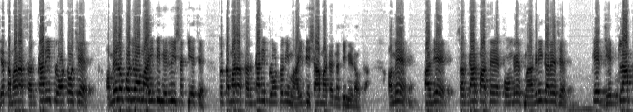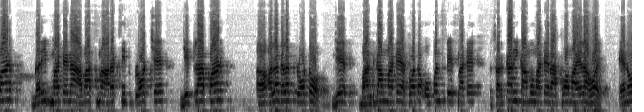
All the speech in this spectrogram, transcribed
જે તમારા સરકારી પ્લોટો છે, અમે લોકો જો આ માહિતી મેળવી શકીએ છીએ, તો તમારા સરકારી પ્લોટોની માહિતી શા માટે નથી મેળવતા? અમે આજે સરકાર પાસે કોંગ્રેસ માગણી કરે છે કે જેટલા પણ ગરીબ માટેના આવાસમાં આરક્ષિત પ્લોટ છે, જેટલા પણ અલગ અલગ પ્લોટો જે બાંધકામ માટે અથવા તો ઓપન સ્પેસ માટે સરકારી કામો માટે રાખવામાં આવેલા હોય, એનો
